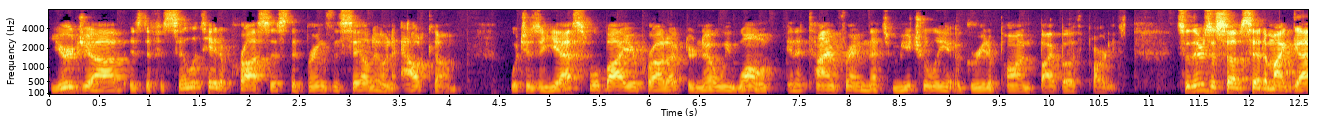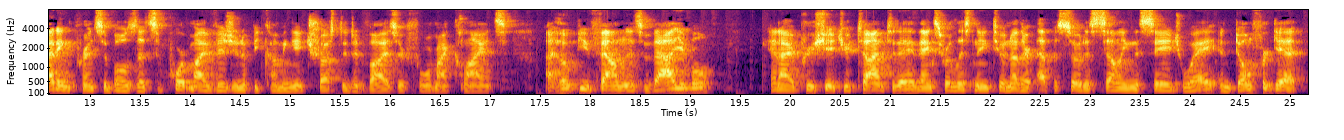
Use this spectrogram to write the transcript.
Your job is to facilitate a process that brings the sale to an outcome, which is a yes, we'll buy your product, or no, we won't, in a time frame that's mutually agreed upon by both parties. So there's a subset of my guiding principles that support my vision of becoming a trusted advisor for my clients. I hope you found this valuable and I appreciate your time today. Thanks for listening to another episode of Selling the Sage Way. And don't forget,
